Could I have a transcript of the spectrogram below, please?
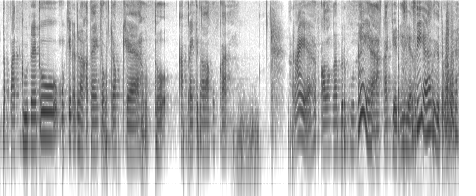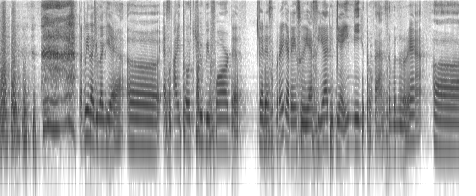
tepat guna itu mungkin adalah kata yang cocok ya untuk apa yang kita lakukan karena ya kalau nggak berguna ya akan jadi sia-sia gitu. Tapi lagi-lagi ya uh, as I told you before that gak ada sebenarnya gak ada yang sia-sia di dunia ini gitu kan. Sebenarnya uh,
